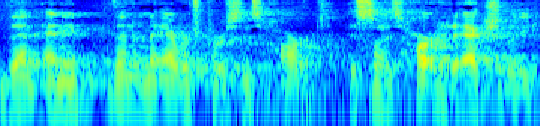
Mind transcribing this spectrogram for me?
than any, than an average person's heart. So his heart had actually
